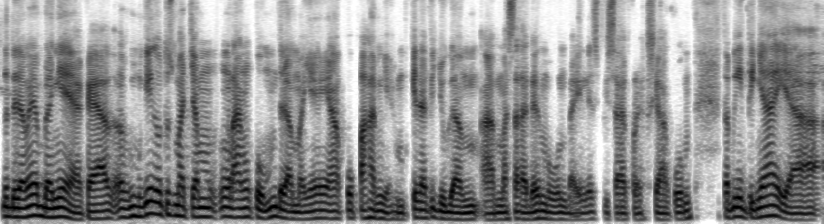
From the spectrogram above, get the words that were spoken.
dramanya banyak ya kayak eh, mungkin untuk semacam ngerangkum dramanya yang aku paham ya. Mungkin nanti juga uh, Mas Aden maupun Mbak Ines bisa koreksi aku. Tapi intinya ya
